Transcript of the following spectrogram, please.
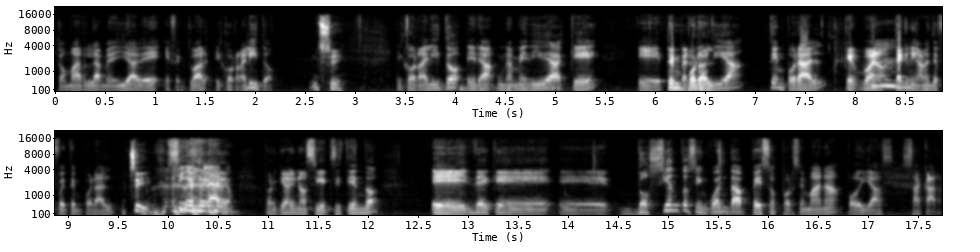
tomar la medida de efectuar el corralito. Sí. El corralito era una medida que eh, te Temporal. permitía temporal, que bueno, Mm. técnicamente fue temporal, Sí. Sí, claro. porque hoy no sigue existiendo, eh, de que eh, 250 pesos por semana podías sacar.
